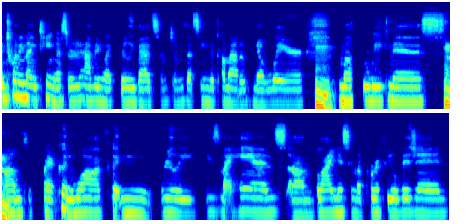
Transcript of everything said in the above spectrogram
in 2019, I started having like really bad symptoms that seemed to come out of nowhere. Mm. Muscle weakness, mm. um, I couldn't walk, couldn't really use my hands, um, blindness in my peripheral vision,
